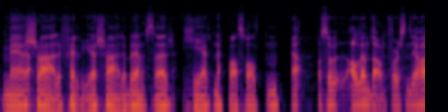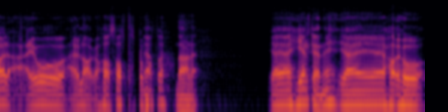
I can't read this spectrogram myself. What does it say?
med Ja. svære felger, svære bremser, helt nedpå asfalten. Ja, altså All den downforcen de har, er jo, er jo laga for asfalt, på en Ja. måte. Det er det. Jeg er helt enig. Jeg har jo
